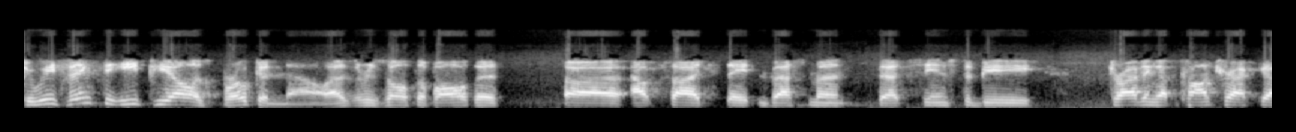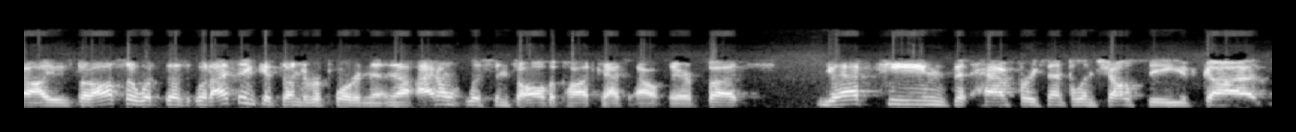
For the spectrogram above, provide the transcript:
Do we think the EPL is broken now as a result of all this uh, outside state investment that seems to be driving up contract values, but also what does what I think gets underreported. And I don't listen to all the podcasts out there, but you have teams that have, for example, in Chelsea, you've got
